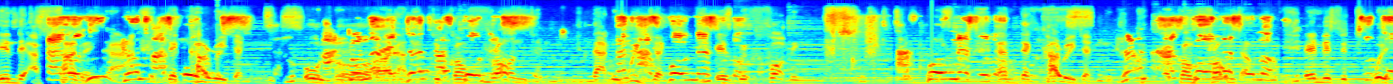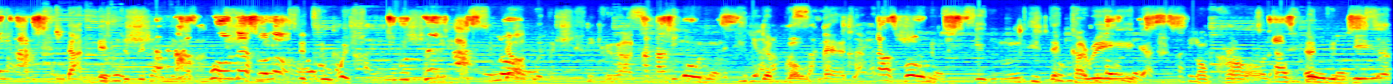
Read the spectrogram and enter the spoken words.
in the assignment, ah, us the courage, oh Lord, to confront that boldness, is before me, boldness, and the courage to confront boldness, O Lord, any situation that needs to be Grant dealt us with. boldness, O Lord, Situation to take needs action, to be dealt with. Grant Us boldness. the boldness, Us boldness. the courage to confront and to deal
